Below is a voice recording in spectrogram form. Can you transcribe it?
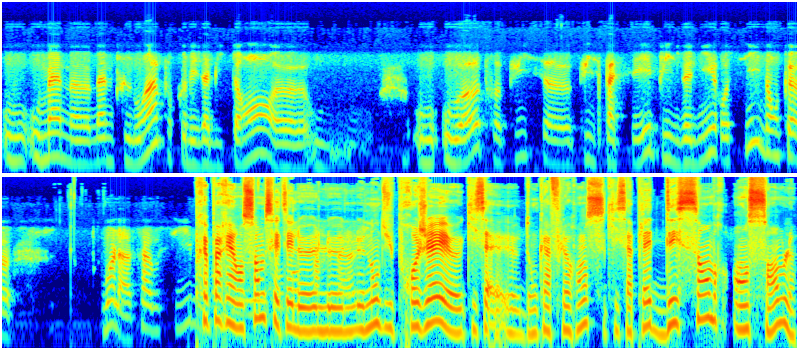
ou, même, même plus loin pour que les habitants ou, ou autres puissent, euh, puissent passer, puissent venir aussi. Donc euh, voilà, ça aussi. Préparer ensemble, c'était le, le, nom du projet euh, qui, donc à Florence qui s'appelait Décembre ensemble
